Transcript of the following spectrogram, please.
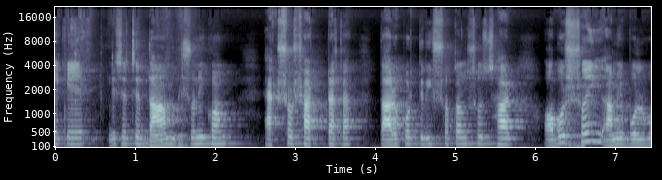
থেকে এসেছে, দাম ভীষণই কম, একশো ষাট টাকা, তার উপর তিরিশ শতাংশ ছাড়। অবশ্যই আমি বলব,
